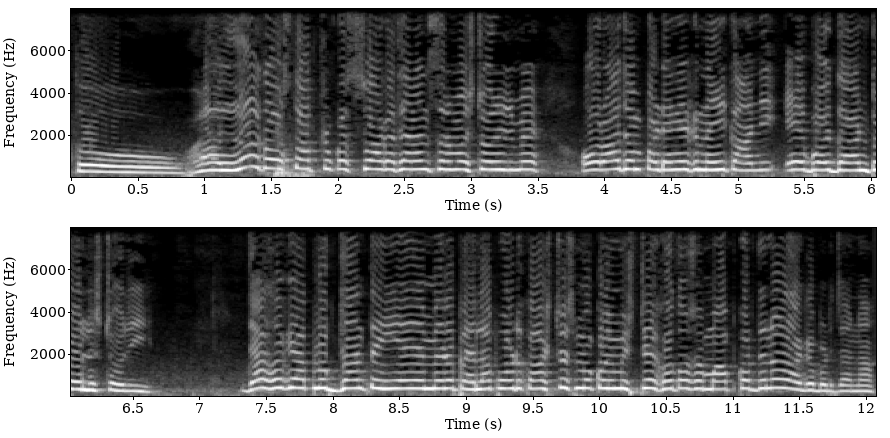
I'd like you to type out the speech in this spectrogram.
तो हेलो दोस्तों, आप सबका स्वागत है अनंत शर्मा स्टोरीज में। और आज हम पढ़ेंगे एक नई कहानी, a boy the untold story जैसा कि आप लोग जानते ही हैं ये मेरा पहला पॉडकास्ट है इसमें कोई मिस्टेक हो तो उसे माफ़ कर देना और आगे बढ़ जाना।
